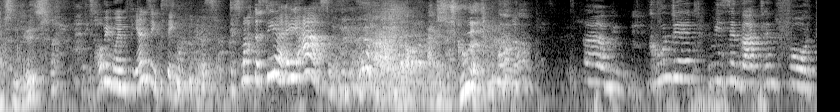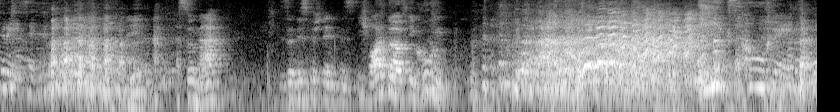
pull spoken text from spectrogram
Was denn jetzt? Das habe ich mal im Fernsehen gesehen. Das macht der CIA auch so. Ah, das ist gut. Ähm, Kunde müssen warten vortresen. Achso, nein. Das ist ein Missverständnis. Ich warte nur auf den Kuchen. Nix Kuchen.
